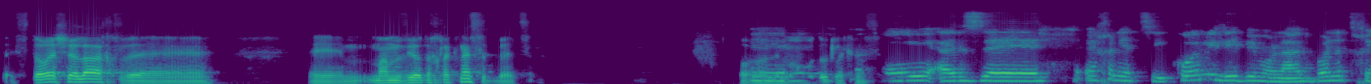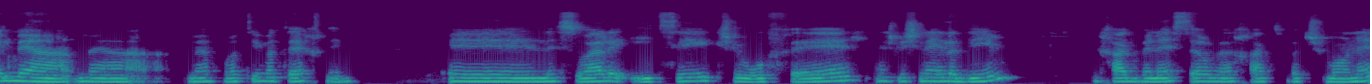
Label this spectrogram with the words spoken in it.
את ההיסטוריה שלך ומה מביא אותך לכנסת בעצם, או אה, למועמדות לכנסת. אוקיי, אז אה, איך אני אציג? קוראים לי ליבי מולד, בואו נתחיל מה, מה, מהפרטים הטכניים. אה, נשואה לאיציק, שהוא רופא, יש לי שני ילדים, אחד בן עשר ואחת בת שמונה,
